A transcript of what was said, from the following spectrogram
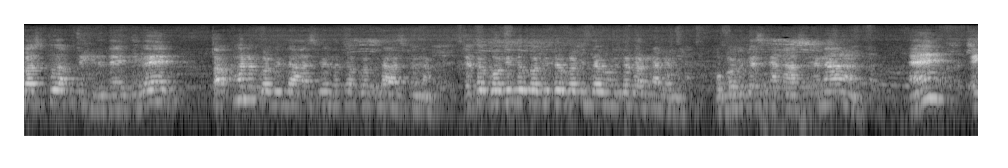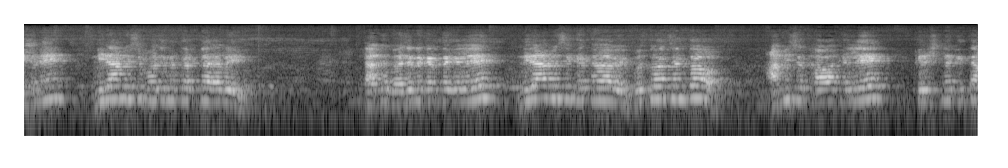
বস্তু আপনি হৃদয়ে দিবেন, তখন গোবিন্দ আসবে, না তো গোবিন্দ আসবে না? যত গোবিন্দ গোবিন্দ গোবিন্দ গোবিন্দ কর না কেন? ও গোবিন্দ সেখানে আসবে না। হ্যাঁ? জন্য নিরামিষ ভোজন করতে হবে। তাকে ভজন করতে গেলে নিরামিষ খেতে হবে, বুঝতে পারছেন তো? আমিষ খাওয়া খেলে কৃষ্ণ গীতা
